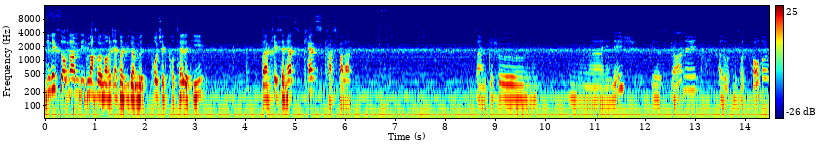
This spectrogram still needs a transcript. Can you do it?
die nächste Aufnahme, die ich mache, mache ich erstmal wieder mit Project Brutality. Da kriegst du ein Herz, Kerzkasperler. Dankeschön. Hier nicht. Hier ist gar nichts. Also nichts, was ich brauche.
